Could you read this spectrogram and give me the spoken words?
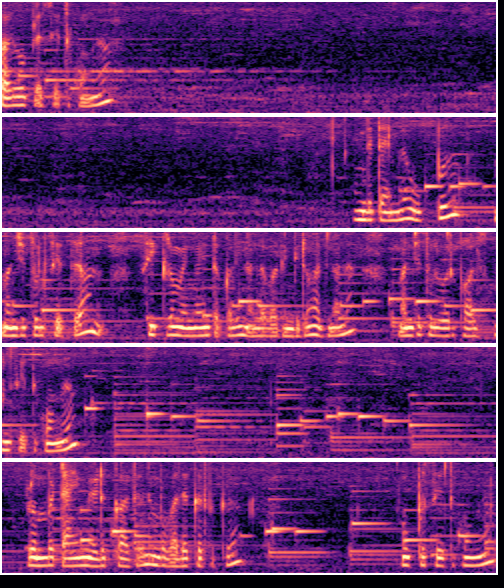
கருவேப்பிலை சேர்த்துக்கோங்க. இந்த டைமில் உப்பு மஞ்சத்தூள் சேர்த்தா சீக்கிரம் வெங்காயம் தக்காளி நல்லா வதங்கிடும். அதனால மஞ்சத்தூள் ஒரு கால் ஸ்பூன் சேர்த்துக்கோங்க. ரொம்ப டைம் எடுக்காது. நம்ம வதக்கிறதுக்கு உப்பு சேர்த்துக்கோங்க.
